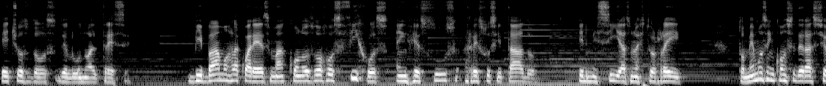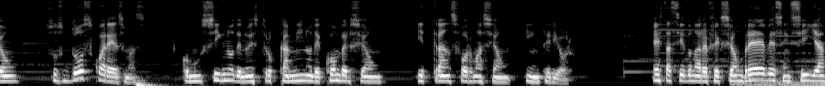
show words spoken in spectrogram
Hechos 2 del 1 al 13. Vivamos la cuaresma con los ojos fijos en Jesús resucitado, el Mesías nuestro Rey. Tomemos en consideración sus dos cuaresmas como un signo de nuestro camino de conversión y transformación interior. Esta ha sido una reflexión breve, sencilla,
